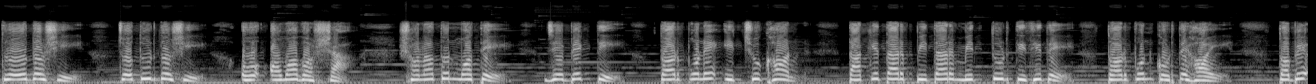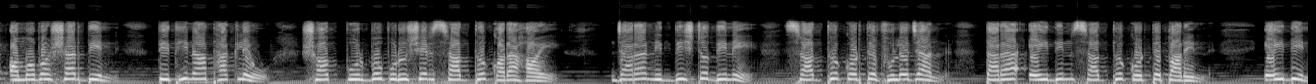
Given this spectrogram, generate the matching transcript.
ত্রয়োদশী, চতুর্দশী ও অমাবস্যা। সনাতন মতে, যে ব্যক্তি তর্পণে ইচ্ছুক হন, তাকে তার পিতার মৃত্যুর তিথিতে তর্পণ করতে হয়। তবে অমাবস্যার দিন তিথি না থাকলেও সব পূর্বপুরুষের শ্রাদ্ধ করা হয়। যারা নির্দিষ্ট দিনে শ্রাদ্ধ করতে ভুলে যান তারা এই দিন শ্রাদ্ধ করতে পারেন। এই দিন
